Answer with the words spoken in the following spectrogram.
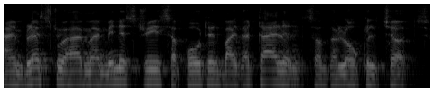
I am blessed to have my ministry supported by the talents of the local church.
